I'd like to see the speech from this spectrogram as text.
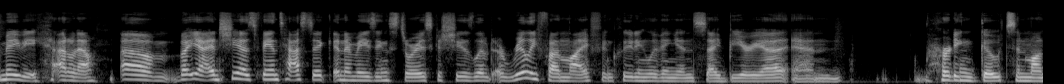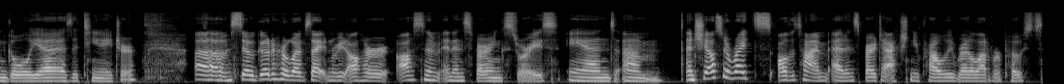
maybe. I don't know. Um, but yeah, and she has fantastic and amazing stories because she has lived a really fun life, including living in Siberia and herding goats in Mongolia as a teenager. Um, so go to her website and read all her awesome and inspiring stories. And um, and she also writes all the time at Inspired to Action. You probably read a lot of her posts.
